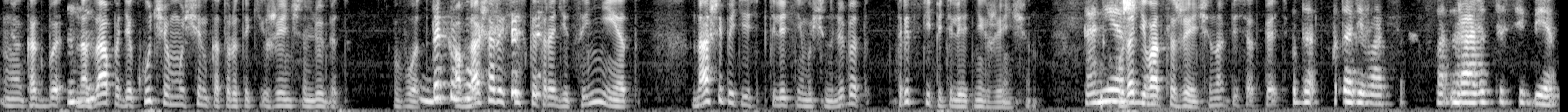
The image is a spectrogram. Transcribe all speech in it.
э, как бы угу. на Западе куча мужчин, которые таких женщин любят. Вот. Так а вот. в нашей российской традиции нет. Наши 55-летние мужчины любят 35-летних женщин. Конечно. Куда деваться женщинам 55? Куда, куда деваться? нравится себе.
